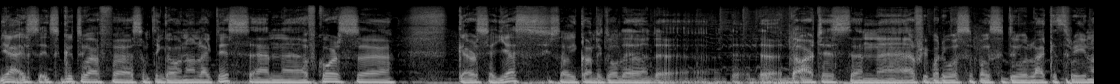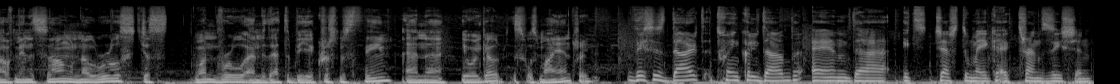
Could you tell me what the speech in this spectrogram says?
yeah, it's it's good to have uh, something going on like this, and uh, of course. Gareth said yes, so he contacted all the the, the, the, the artists, and uh, everybody was supposed to do like a three and a half minute song, no rules, just one rule, and that to be a Christmas theme. And uh, here we go. This was my entry. This is Dart Twinkle Dub, and uh, it's just to make a transition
